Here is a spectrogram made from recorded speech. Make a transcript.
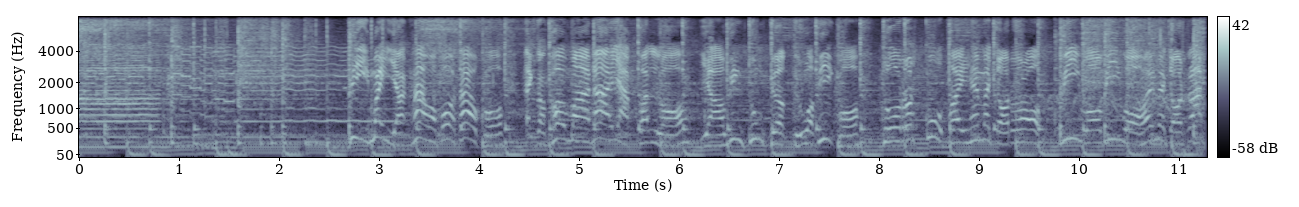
าลพี่ ไม่อยากห้ามว่าพ่อเท้าขอ แต่ก็เข้ามาได้อยากควันหลอ อย่าวิ่งทุ่งเกือกถือว่าพี่ขอ โทรรถกู้ภัยให้มาจอดรอวีวอวีวอให้มาจอดรัด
